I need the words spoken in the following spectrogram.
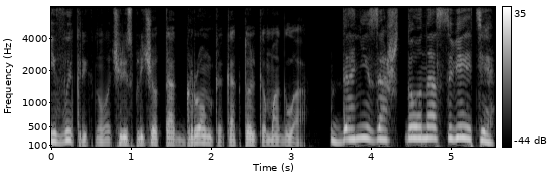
и выкрикнула через плечо так громко, как только могла. «Да ни за что на свете!»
